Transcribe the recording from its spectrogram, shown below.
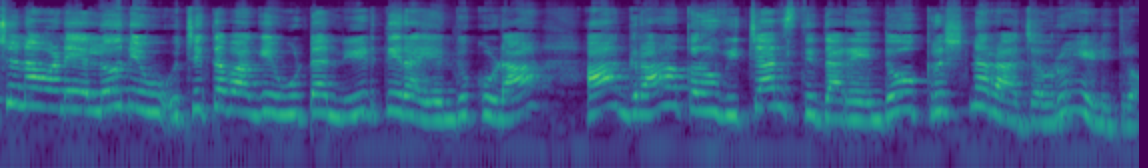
ಚುನಾವಣೆಯಲ್ಲೂ ನೀವು ಉಚಿತವಾಗಿ ಊಟ ನೀಡ್ತೀರಾ? ಎಂದು ಕೂಡ ಆ ಗ್ರಾಹಕರು ವಿಚಾರಿಸ್ತಿದ್ದಾರೆ ಎಂದು ಕೃಷ್ಣರಾಜ್ ಅವರು ಹೇಳಿದ್ರು.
